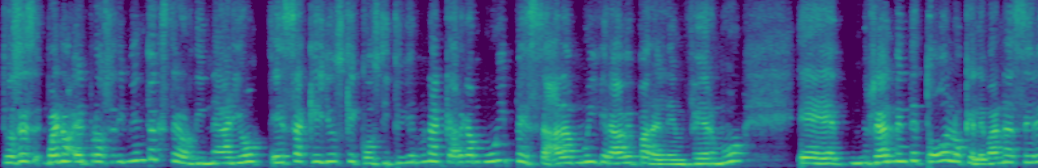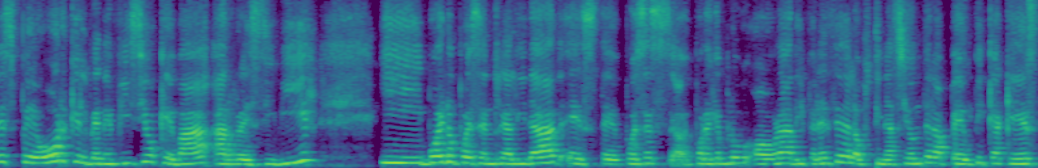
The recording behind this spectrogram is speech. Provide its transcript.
entonces, bueno, el procedimiento extraordinario es aquellos que constituyen una carga muy pesada, muy grave para el enfermo. Eh, realmente todo lo que le van a hacer es peor que el beneficio que va a recibir. Y bueno, pues en realidad, este, pues es, por ejemplo, ahora a diferencia de la obstinación terapéutica, que es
